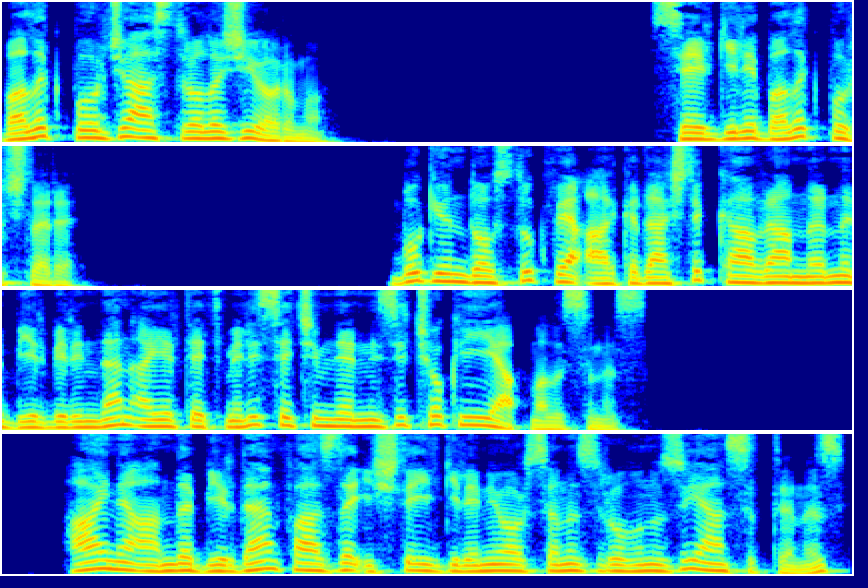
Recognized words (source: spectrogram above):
Balık burcu astroloji yorumu. Sevgili balık burçları, Bugün dostluk ve arkadaşlık kavramlarını birbirinden ayırt etmeli seçimlerinizi çok iyi yapmalısınız. Aynı anda birden fazla işle ilgileniyorsanız ruhunuzu yansıttığınız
